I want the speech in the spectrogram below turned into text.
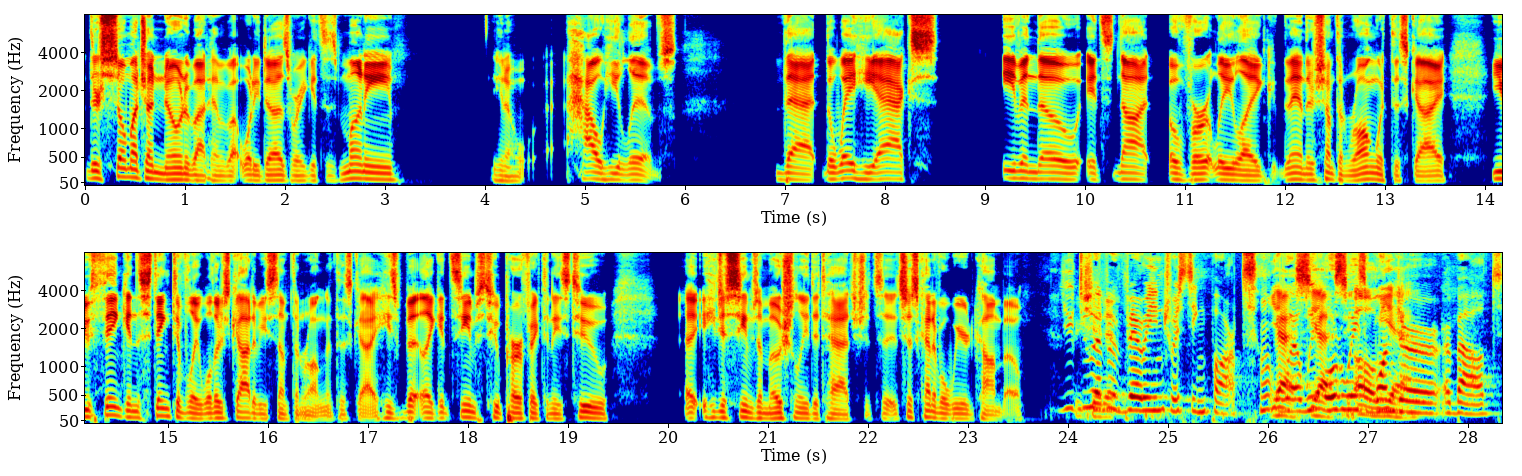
there's so much unknown about him, about what he does, where he gets his money, you know, how he lives. That the way he acts, even though it's not overtly like, man, there's something wrong with this guy, you think instinctively, well, there's got to be something wrong with this guy. He's like, it seems too perfect, and he's too. Uh, he just seems emotionally detached. It's it's just kind of a weird combo. You do Appreciate have a very interesting part where we yes. always Oh, yeah. wonder about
